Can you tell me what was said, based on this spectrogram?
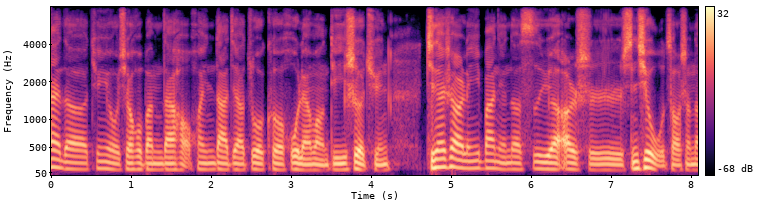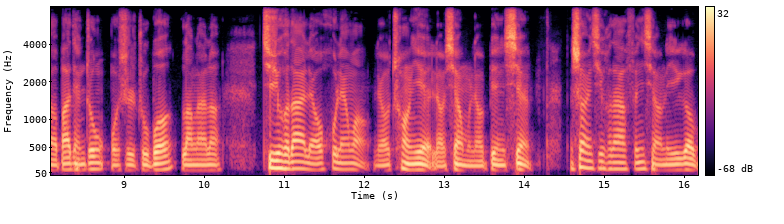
爱的听友小伙伴们，大家好！欢迎大家做客互联网第一社群。今天是二零一八年的四月二十日，星期五早上的八点钟，我是主播狼来了，继续和大家聊互联网、聊创业、聊项目、聊变现。上一期和大家分享了一个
